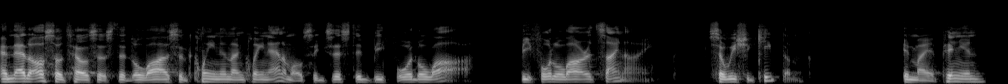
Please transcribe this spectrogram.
And that also tells us that the laws of clean and unclean animals existed before the law, before the law at Sinai. So we should keep them. In my opinion,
